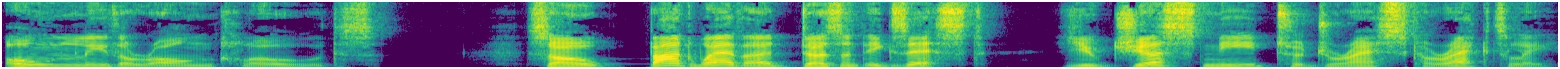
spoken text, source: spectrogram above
only the wrong clothes. So, bad weather doesn't exist. You just need to dress correctly.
